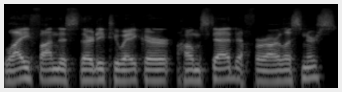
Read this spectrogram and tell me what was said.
life on this 32 acre homestead for our listeners?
